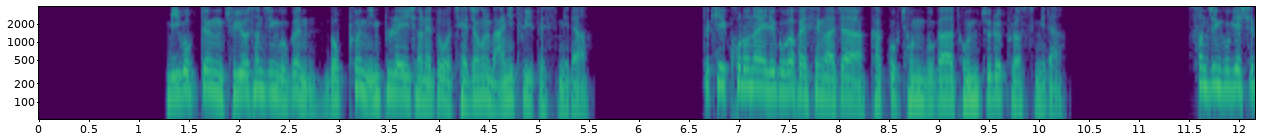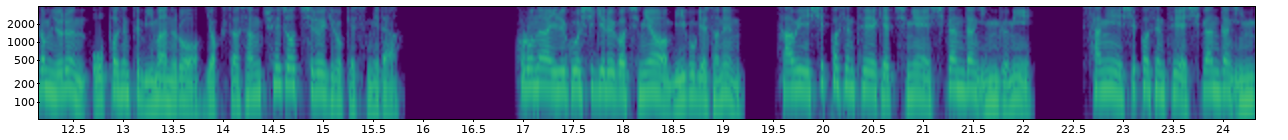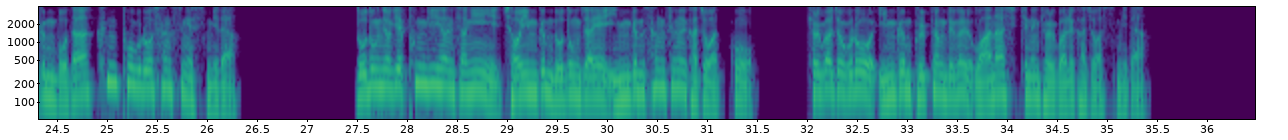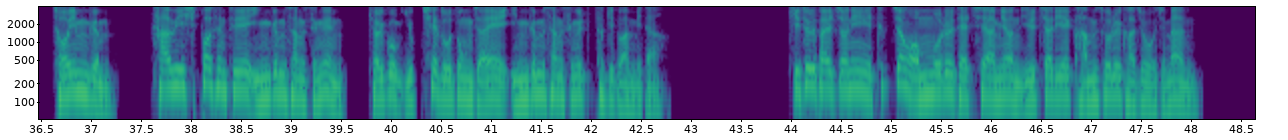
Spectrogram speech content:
미국 등 주요 선진국은 높은 인플레이션에도 재정을 많이 투입했습니다. 특히 코로나19가 발생하자 각국 정부가 돈줄을 풀었습니다. 선진국의 실업률은 5% 미만으로 역사상 최저치를 기록했습니다. 코로나19 시기를 거치며 미국에서는 하위 10%의 계층의 시간당 임금이 상위 10%의 시간당 임금보다 큰 폭으로 상승했습니다. 노동력의 풍기 현상이 저임금 노동자의 임금 상승을 가져왔고 결과적으로 임금 불평등을 완화시키는 결과를 가져왔습니다. 저임금, 하위 10%의 임금 상승은 결국 육체 노동자의 임금 상승을 뜻하기도 합니다. 기술 발전이 특정 업무를 대체하면 일자리의 감소를 가져오지만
